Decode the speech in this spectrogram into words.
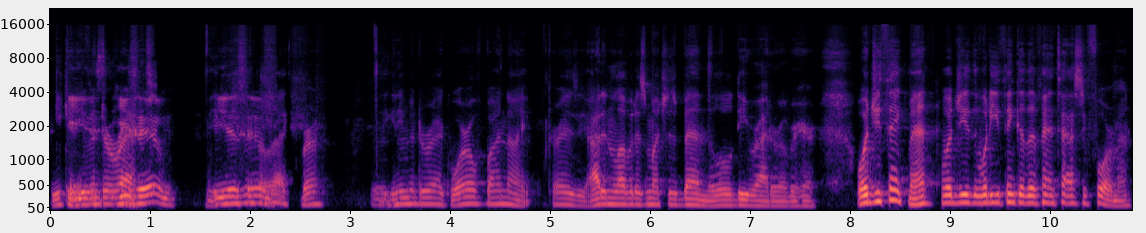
He can he's, even direct. He's him. He, he is him, direct, bro. Mm-hmm. You can even direct Werewolf by Night. Crazy. I didn't love it as much as Ben, the little D rider over here. What'd you think, man? What do you What do you think of the Fantastic Four, man?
